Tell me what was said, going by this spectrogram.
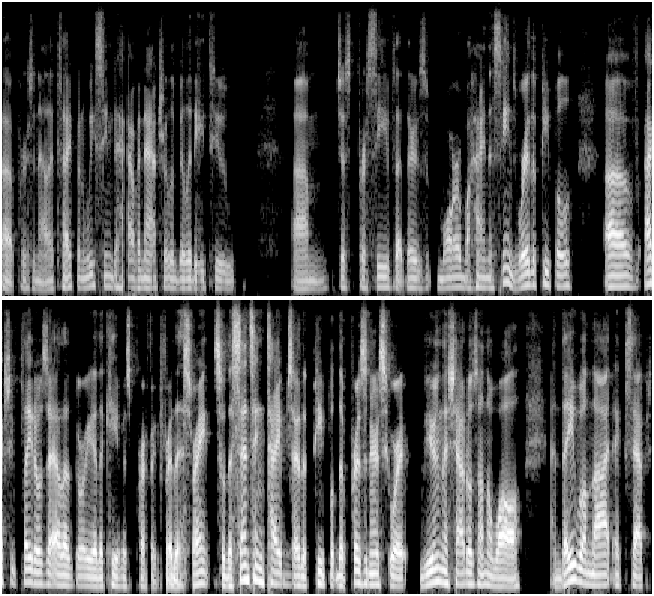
uh, personality type, and we seem to have a natural ability to um, just perceive that there's more behind the scenes. We're the people of actually Plato's allegory of the cave is perfect for this, right? So the sensing types are the people, the prisoners who are viewing the shadows on the wall, and they will not accept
